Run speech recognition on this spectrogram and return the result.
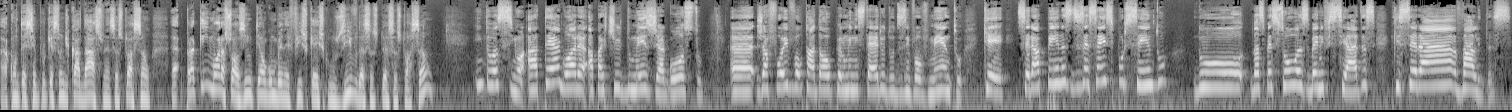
acontecer por questão de cadastro nessa situação. Uh, Para quem mora sozinho tem algum benefício que é exclusivo dessa, dessa situação? Então, assim, ó, até agora, a partir do mês de agosto, uh, já foi voltado ao, pelo Ministério do Desenvolvimento que será apenas 16% do, das pessoas beneficiadas que será válidas.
